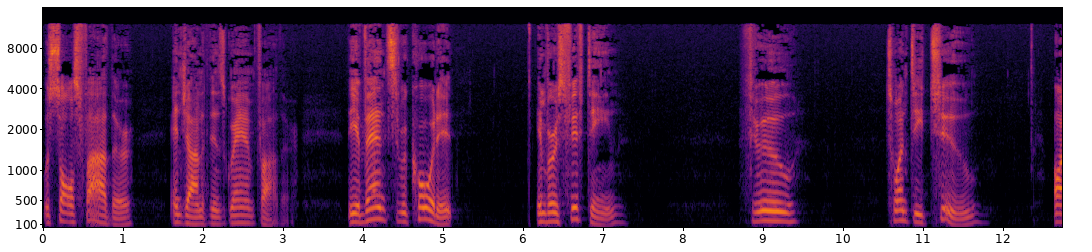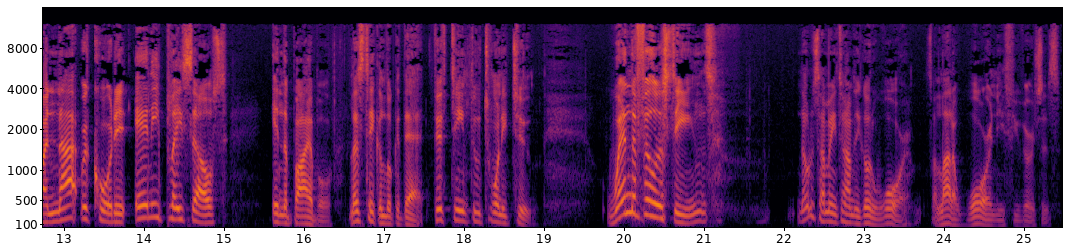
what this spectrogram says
was Saul's father and Jonathan's grandfather. The events recorded in verse 15 through 22 are not recorded any place else in the Bible. Let's take a look at that. 15 through 22. When the Philistines, notice how many times they go to war. It's a lot of war in these few verses.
